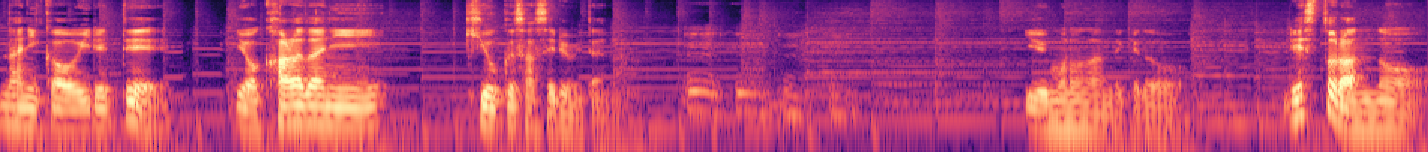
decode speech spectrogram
何かを入れて要は体に記憶させるみたいなうんうんうんいうものなんだけどレストランの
